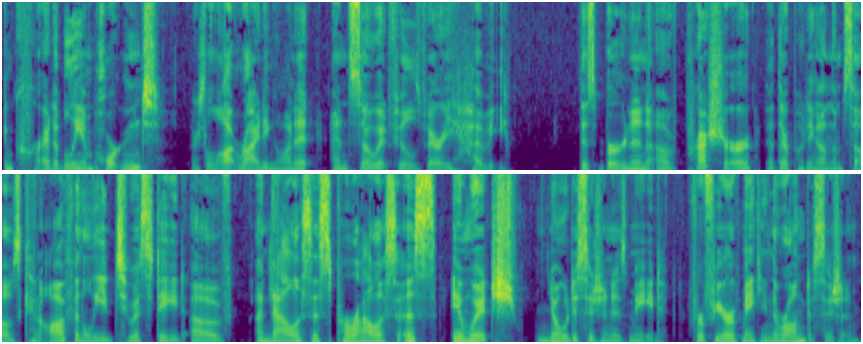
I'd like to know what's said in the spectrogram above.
incredibly important. There's a lot riding on it, and so it feels very heavy. This burden of pressure that they're putting on themselves can often lead to a state of analysis paralysis in which no decision is made for fear of making the wrong decision.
